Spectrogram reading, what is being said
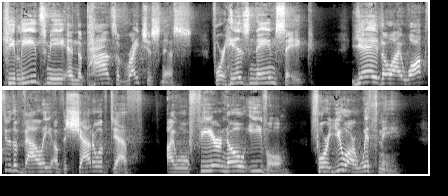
He leads me in the paths of righteousness for his name's sake. Yea, though I walk through the valley of the shadow of death, I will fear no evil, for you are with me.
